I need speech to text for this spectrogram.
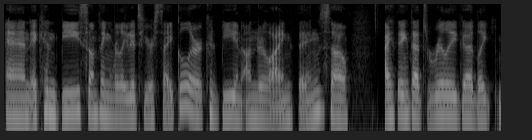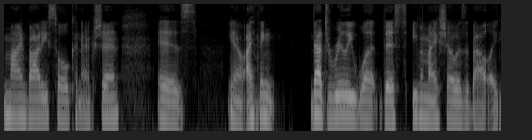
And it can be something related to your cycle or it could be an underlying thing. So I think that's really good. Like mind, body, soul connection is, you know, I think that's really what this, even my show is about. Like,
